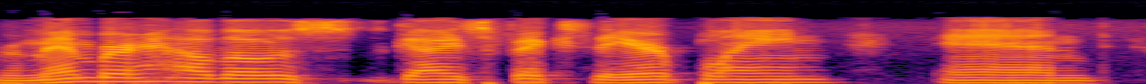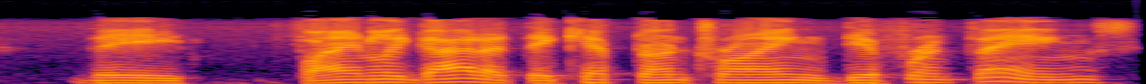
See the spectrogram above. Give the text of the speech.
remember how those guys fixed the airplane and they finally got it. They kept on trying different things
